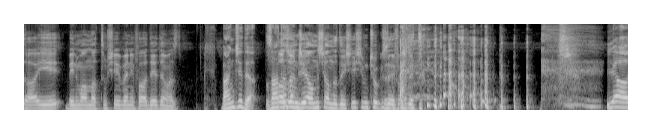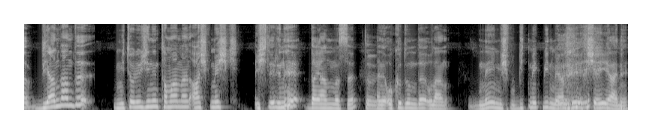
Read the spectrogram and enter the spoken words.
daha iyi benim anlattığım şeyi ben ifade edemezdim. Bence de zaten Az önce yanlış anladığın şeyi şimdi çok güzel ifade ettin. Ya bir yandan da mitolojinin tamamen aşk meşk işlerine dayanması. Tabii. Hani okuduğunda ulan neymiş bu bitmek bilmeyen bir şey yani.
